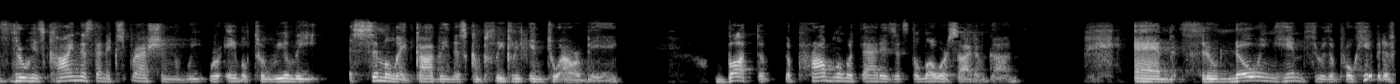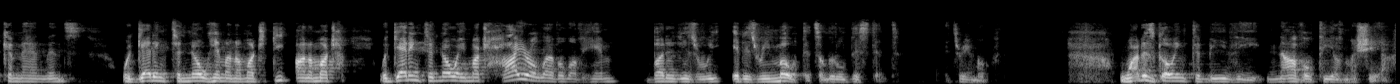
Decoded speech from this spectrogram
through his kindness and expression, we were able to really assimilate godliness completely into our being. But the, the problem with that is it's the lower side of God. And through knowing him through the prohibitive commandments, we're getting to know him on a much deep, on a much, we're getting to know a much higher level of him, but it is re, it is remote. It's a little distant. It's removed. What is going to be the novelty of Mashiach?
